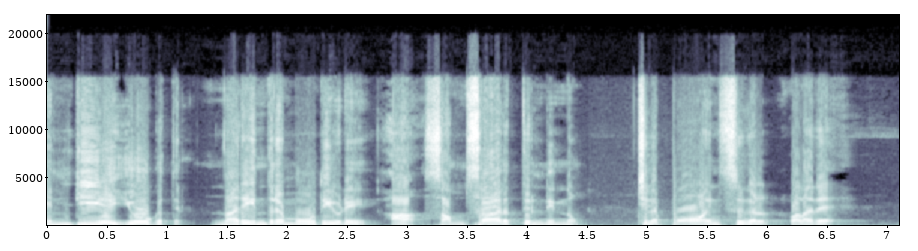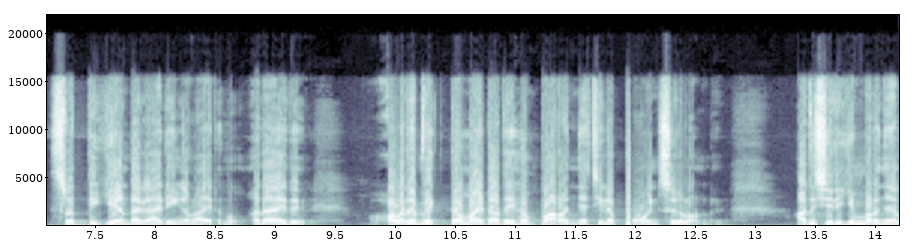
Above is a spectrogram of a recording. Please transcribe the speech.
എൻ ഡി എ യോഗത്തിൽ നരേന്ദ്രമോദിയുടെ ആ സംസാരത്തിൽ നിന്നും ചില പോയിന്റ്സുകൾ വളരെ ശ്രദ്ധിക്കേണ്ട കാര്യങ്ങളായിരുന്നു. അതായത് വളരെ വ്യക്തമായിട്ട് അദ്ദേഹം പറഞ്ഞ ചില പോയിന്റ്സുകളുണ്ട് അത് ശരിക്കും പറഞ്ഞാൽ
